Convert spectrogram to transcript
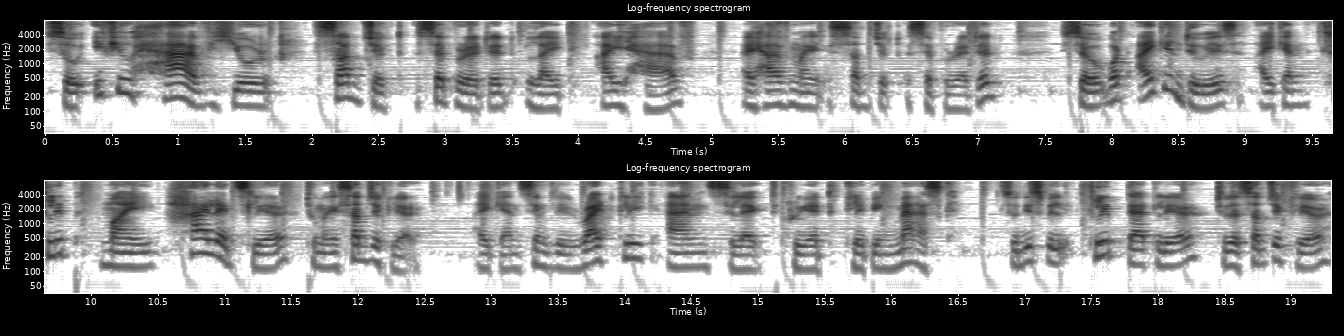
So if you have your subject separated like I have I have my subject separated. So what I can do is I can clip my highlights layer to my subject layer. I can simply right click and select create clipping mask so this will clip that layer to the subject layer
